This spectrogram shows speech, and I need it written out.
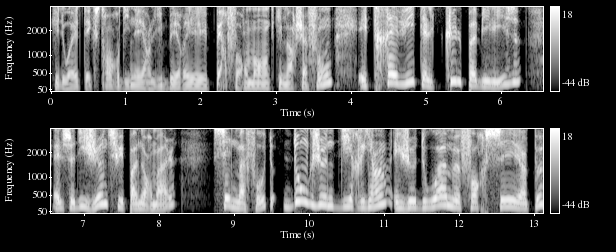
qui doit être extraordinaire, libérée, performante, qui marche à fond, et très vite elle culpabilise, elle se dit je ne suis pas normal, c'est de ma faute, donc je ne dis rien et je dois me forcer un peu,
